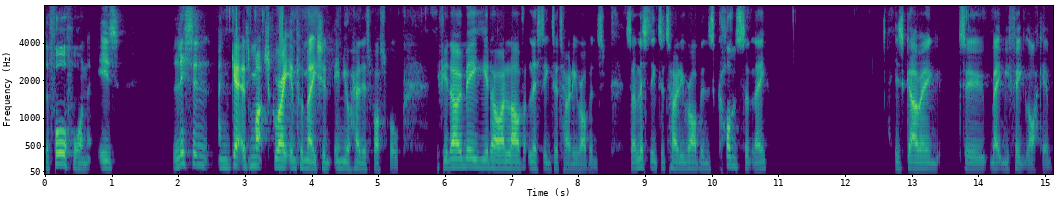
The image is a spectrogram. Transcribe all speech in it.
The fourth one is listen and get as much great information in your head as possible. If you know me, you know I love listening to Tony Robbins. So listening to Tony Robbins constantly is going to make me think like him.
